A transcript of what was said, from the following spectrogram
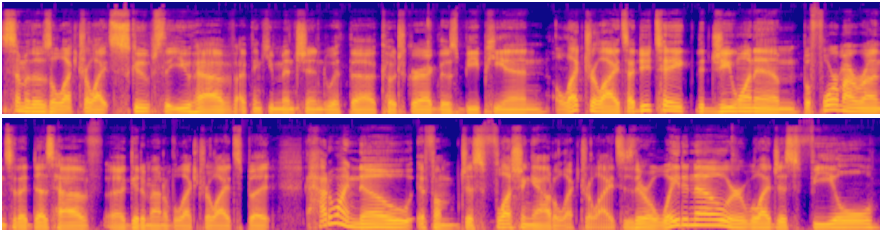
some of those electrolyte scoops that you have. I think you mentioned with uh, Coach Greg those BPN electrolytes. I do take the G1M before my run, so that does have a good amount of electrolytes. But how do I know if I'm just flushing out electrolytes? Is there a way to know, or will I just feel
